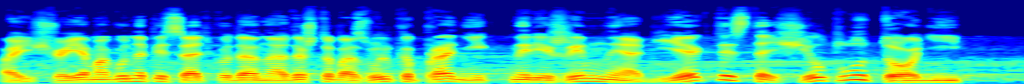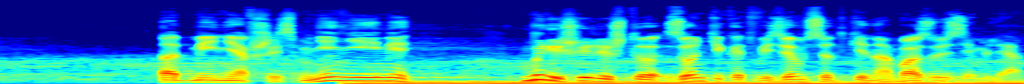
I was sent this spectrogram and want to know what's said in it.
А еще я могу написать куда надо, что Базулька проник на режимный объект и стащил плутоний. Обменявшись мнениями, мы решили, что зонтик отвезем все-таки на базу Земля.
